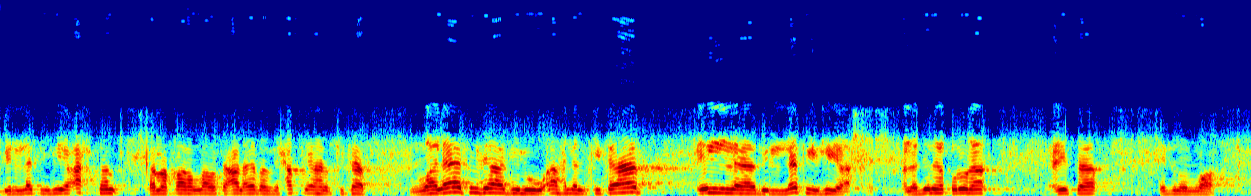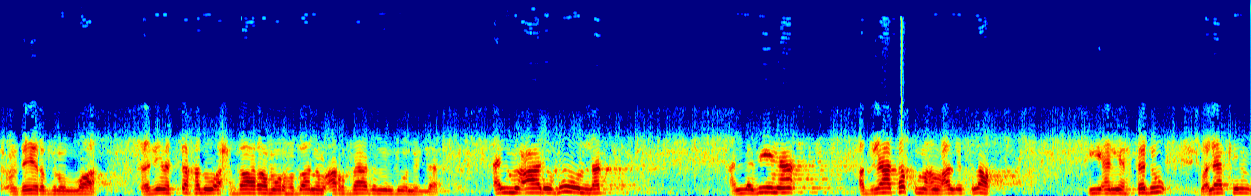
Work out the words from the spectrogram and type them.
بالتي هي أحسن كما قال الله تعالى أيضا في حق أهل الكتاب ولا تجادلوا أهل الكتاب إلا بالتي هي أحسن. الذين يقولون عيسى ابن الله عزير ابن الله الذين اتخذوا أحبارهم ورهبانهم اربابا من دون الله. المعارضون لك الذين قد لا تطمع على الإطلاق في أن يهتدوا ولكن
